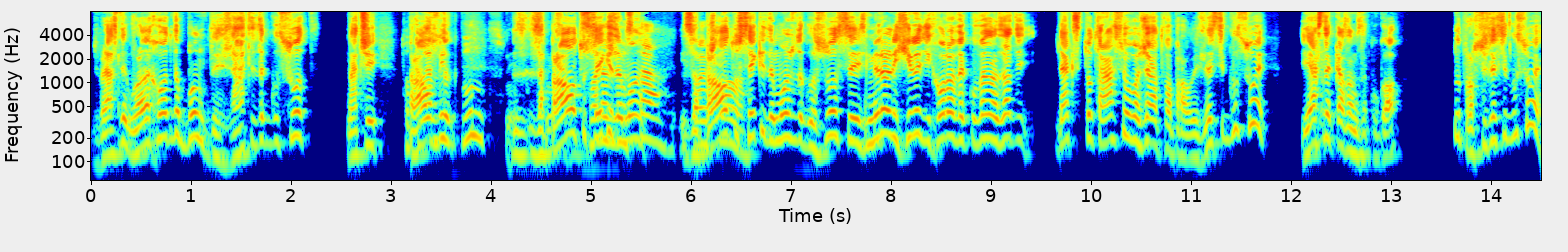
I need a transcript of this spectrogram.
Добре, аз не говоря да ходят на бунт, да излязат и да гласуват. Значи, То правото е бунт. за правото е всеки да. И За е правото всеки да може да гласува са измирали хиляди хора векове назад и някакси то трябва да се уважава това право. Излез и гласувай. И аз не казвам за кого, но просто излез и гласувай.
